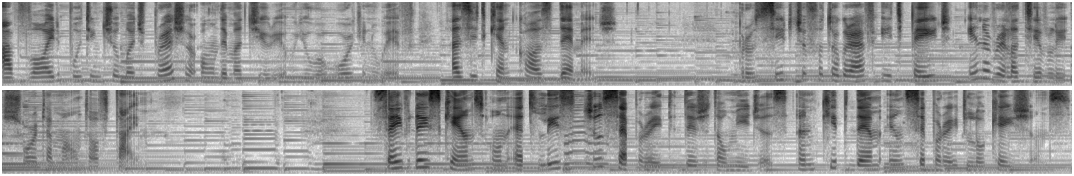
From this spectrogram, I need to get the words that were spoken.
Avoid putting too much pressure on the material you are working with as it can cause damage proceed to photograph each page in a relatively short amount of time. Save the scans on at least two separate digital medias and keep them in separate locations.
